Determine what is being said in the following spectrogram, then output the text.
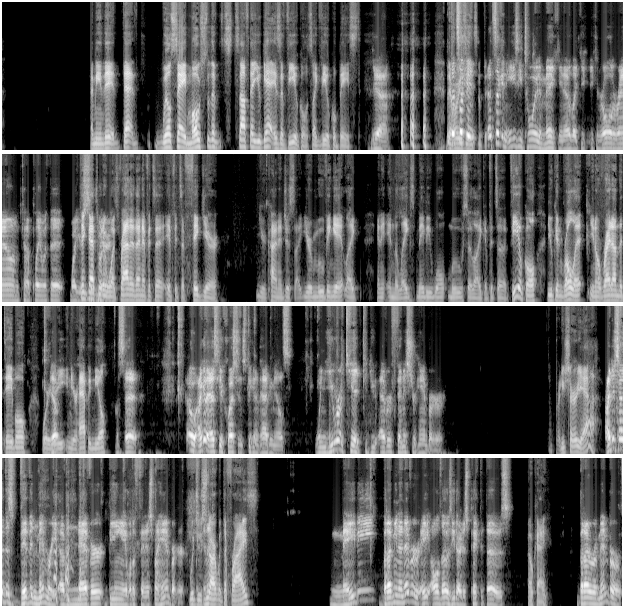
I mean, they that will say most of the stuff that you get is a vehicle. It's like vehicle based. Yeah. that's like a, that's like an easy toy to make, you know, like you, you can roll it around, kind of play with it while you're. I think that's what there. it was. Rather than if it's a if it's a figure, you're kind of just uh, you're moving it like and in the legs maybe won't move. So like if it's a vehicle, you can roll it, you know, right on the table where yep. you're eating your Happy Meal. That's it. Oh, I got to ask you a question. Speaking of Happy Meals, when you were a kid, could you ever finish your hamburger? I'm pretty sure, yeah. I just had this vivid memory of never being able to finish my hamburger. Would you and start with the fries? Maybe, but I mean, I never ate all those either. I just picked at those. Okay. But I remember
